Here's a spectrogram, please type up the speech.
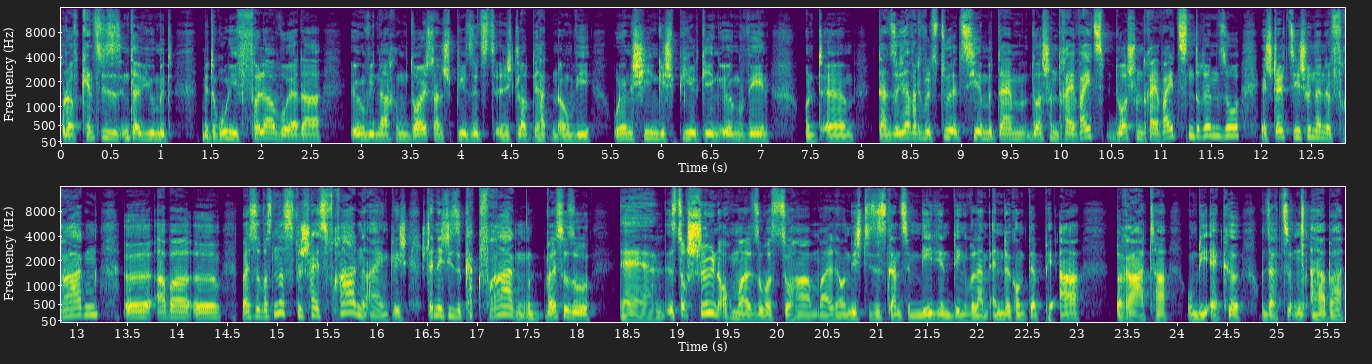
oder kennst du dieses Interview mit, mit Rudi Völler, wo er da irgendwie nach einem Deutschlandspiel sitzt und ich glaube, die hatten irgendwie unentschieden gespielt gegen irgendwen und ähm, dann so, ja, was willst du jetzt hier mit deinem, du hast schon drei Weizen, du hast schon drei Weizen drin, so, jetzt stellst du dir schön deine Fragen, äh, aber äh, weißt du, was sind das für scheiß Fragen eigentlich? Ständig diese Kackfragen und weißt du so, ja. ist doch schön auch mal sowas zu haben, Alter, und nicht dieses ganze Mediending, weil am Ende kommt der PA-Berater um die Ecke und sagt so, "Mm, aber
